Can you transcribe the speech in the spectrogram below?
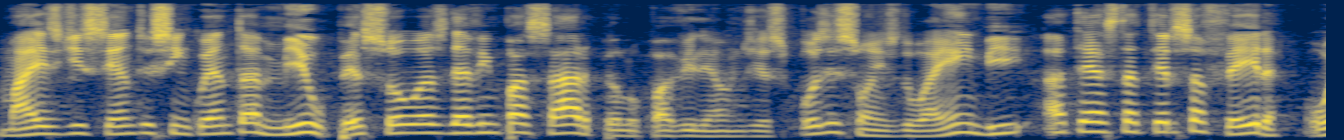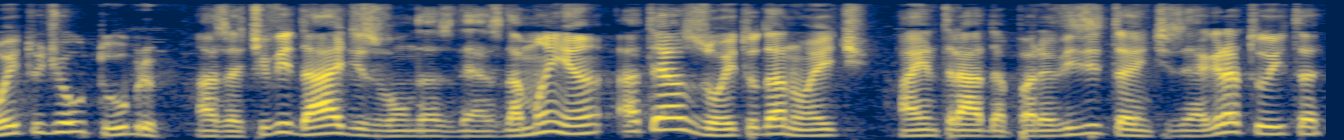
Mais de 150 mil pessoas devem passar pelo pavilhão de exposições do AMB até esta terça-feira, 8 de outubro. As atividades vão das 10 da manhã até as 8 da noite. A entrada para visitantes é gratuita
